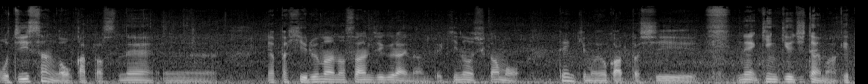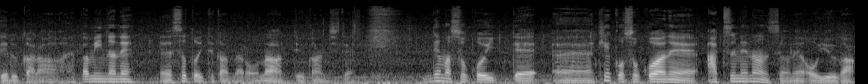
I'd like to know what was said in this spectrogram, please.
うおじいさんが多かったっすね、うん、やっぱ昼間の3時ぐらいなんて昨日しかも天気も良かったし、ね、緊急事態も明けてるからやっぱみんなね、え外行ってたんだろうなっていう感じで。でまあそこ行って、えー結構そこはね厚めなんですよねお湯が、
